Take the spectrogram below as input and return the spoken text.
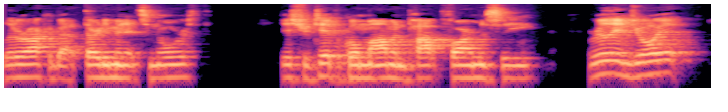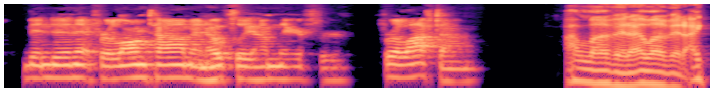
Little Rock, about 30 minutes north. Just your typical mom and pop pharmacy. Really enjoy it. Been doing that for a long time, and hopefully, I'm there for for a lifetime. I love it. I love it. I,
